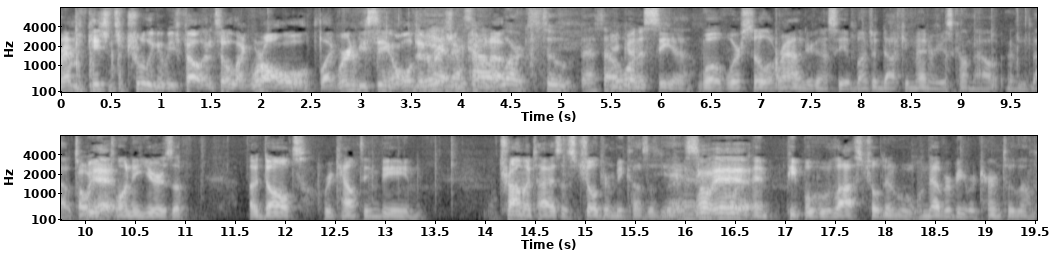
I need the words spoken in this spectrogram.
ramifications are truly going to be felt until like we're all old. Like we're going to be seeing a whole generation yeah, generation that's coming how it up. works too. That's how You're gonna see a well, if we're still around, you're gonna see a bunch of documentaries come out in about Oh, 20, yeah. 20 years of adults recounting being traumatizes children because of this. Oh, yeah, yeah. And people who lost children who will never be returned to them.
